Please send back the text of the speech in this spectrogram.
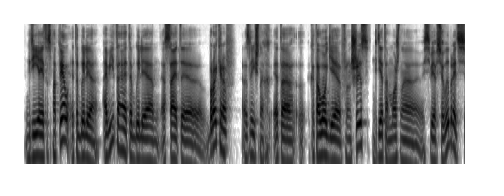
где я это смотрел, это были Авито, это были сайты брокеров различных, это каталоги франшиз, где там можно себе все выбрать.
